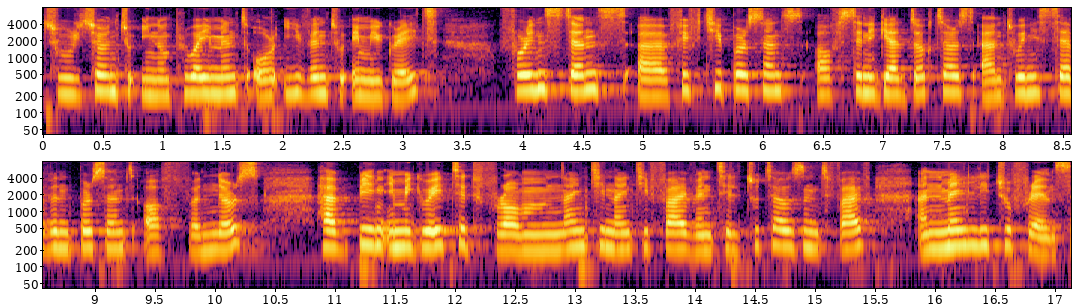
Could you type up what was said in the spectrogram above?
to return to unemployment or even to emigrate. For instance, 50% uh, of Senegal doctors and 27% of uh, nurses have been immigrated from 1995 until 2005 and mainly to France.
